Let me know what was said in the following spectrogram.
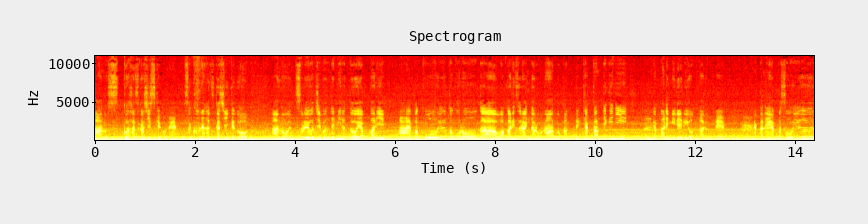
あのすっごい恥ずかしいですけどね、すっごい恥ずかしいけど、あのそれを自分で見ると、やっぱり、あ、やっぱこういうところが分かりづらいんだろうなとかって、客観的に、うん、やっぱり見れるようになるんで、うん、なんかね、やっぱそういう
